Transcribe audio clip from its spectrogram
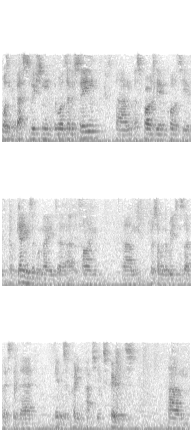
wasn't the best solution the world's ever seen um, as far as the inequality of, of games that were made uh, at the time. Um, for some of the reasons I've listed there, it was a pretty patchy experience. Um,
